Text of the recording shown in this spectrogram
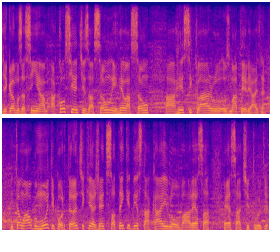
digamos assim, a, a, conscientização em relação a reciclar os materiais, né? Então, algo muito importante que a gente só tem que destacar e louvar essa, essa atitude.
